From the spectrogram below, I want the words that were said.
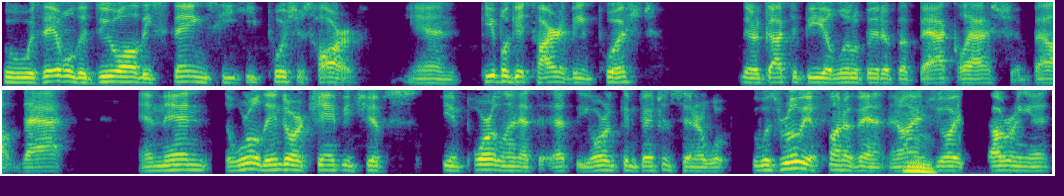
who was able to do all these things, he he pushes hard, and people get tired of being pushed. There got to be a little bit of a backlash about that, and then the World Indoor Championships in Portland at the, at the Oregon Convention Center it was really a fun event, and I hmm. enjoyed covering it.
